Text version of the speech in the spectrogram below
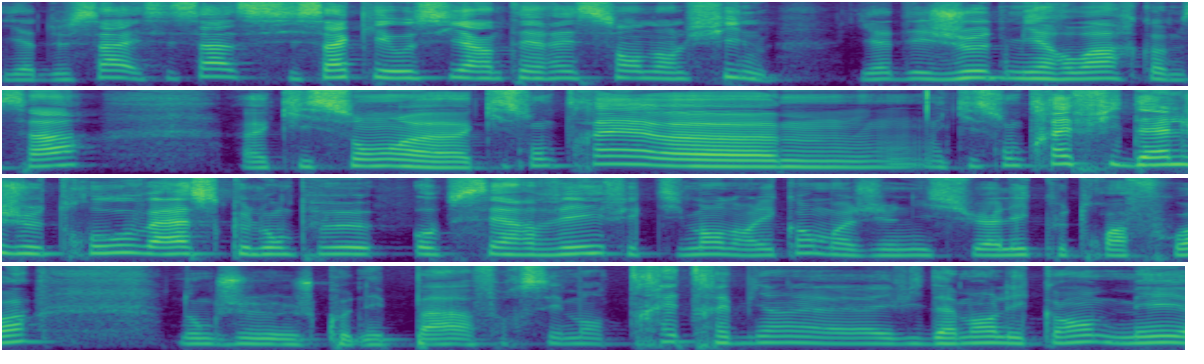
Il y a de ça, et c'est ça, c'est ça qui est aussi intéressant dans le film. Il y a des jeux de miroirs comme ça, euh, qui, sont, euh, qui, sont très, euh, qui sont très fidèles, je trouve, à ce que l'on peut observer effectivement dans les camps. Moi, je n'y suis allé que trois fois, donc je ne connais pas forcément très très bien, évidemment, les camps, mais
